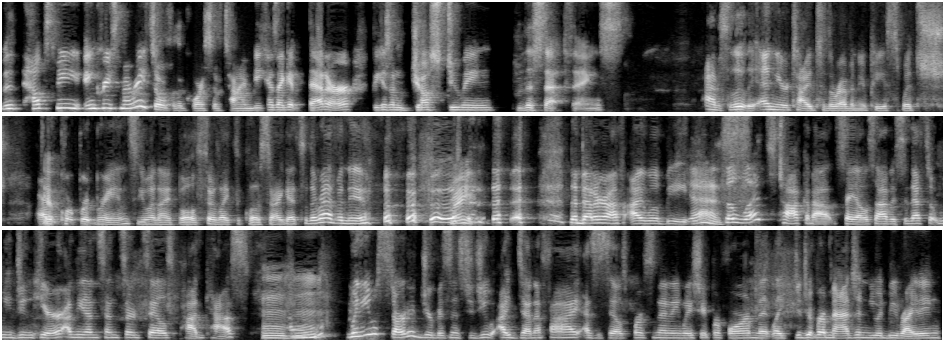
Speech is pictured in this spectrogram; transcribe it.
it helps me increase my rates over the course of time because i get better because i'm just doing the set things Absolutely. And you're tied to the revenue piece, which our yep. corporate brains, you and I both, are like the closer I get to the revenue, right? the better off I will be. Yes. So let's talk about sales. Obviously, that's what we do here on the Uncensored Sales Podcast. Mm-hmm. Um, when you started your business, did you identify as a salesperson in any way, shape, or form? That like, did you ever imagine you would be writing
